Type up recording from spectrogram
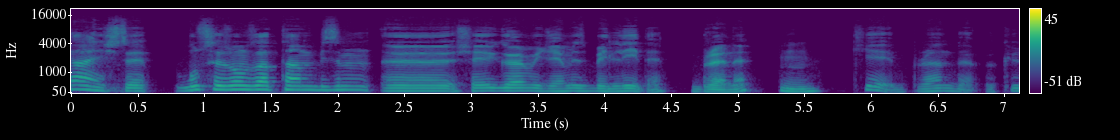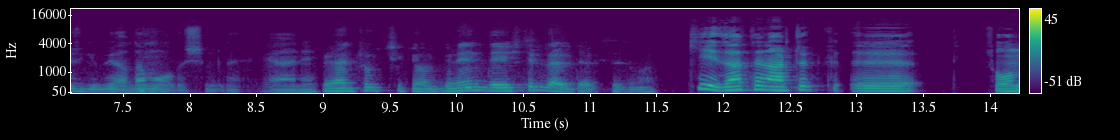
Yani işte bu sezon zaten bizim e, şeyi görmeyeceğimiz belliydi. Bren'i. Hı. Ki Bren de öküz gibi adam oldu şimdi. Yani Biren çok çıkıyor. Biren'i değiştirdiler bir dahaki sezon. ki zaten artık e, son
